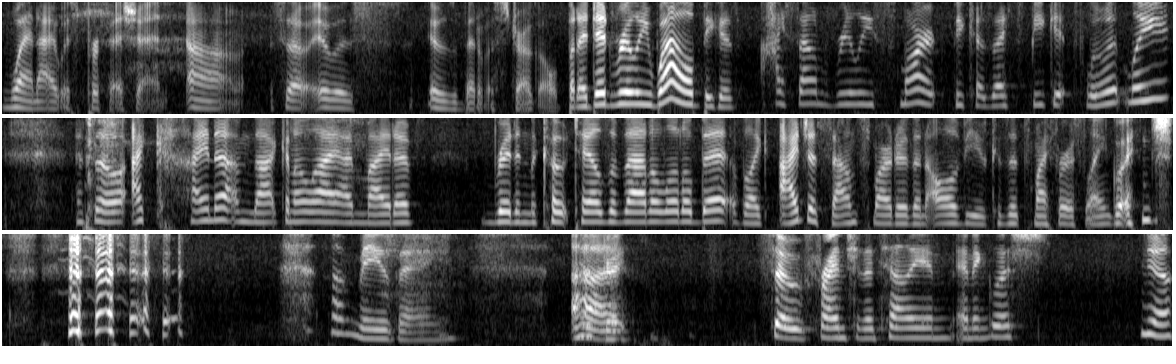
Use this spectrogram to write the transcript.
when I was proficient. Um, so it was it was a bit of a struggle, but I did really well because I sound really smart because I speak it fluently, and so I kind of I'm not gonna lie I might have ridden the coattails of that a little bit of like I just sound smarter than all of you because it's my first language. Amazing. It was Uh, great. So French and Italian and English. Yeah.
